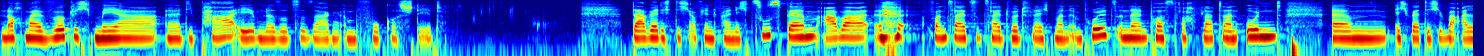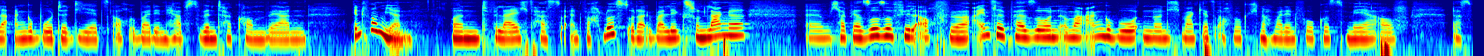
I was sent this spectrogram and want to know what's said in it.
nochmal wirklich mehr äh, die Paarebene sozusagen im Fokus steht. Da werde ich dich auf jeden Fall nicht zuspammen, aber äh, von Zeit zu Zeit wird vielleicht mal ein Impuls in dein Postfach flattern und ähm, ich werde dich über alle Angebote, die jetzt auch über den Herbst, Winter kommen werden, informieren. Und vielleicht hast du einfach Lust oder überlegst schon lange, ich habe ja so, so viel auch für Einzelpersonen immer angeboten und ich mag jetzt auch wirklich nochmal den Fokus mehr auf das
